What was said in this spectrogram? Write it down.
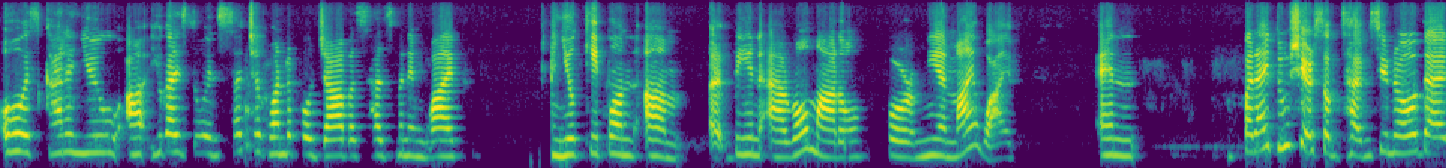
"Oh, Scott and you, uh, you guys doing such a wonderful job as husband and wife, and you keep on um, uh, being a role model for me and my wife." And but I do share sometimes, you know, that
